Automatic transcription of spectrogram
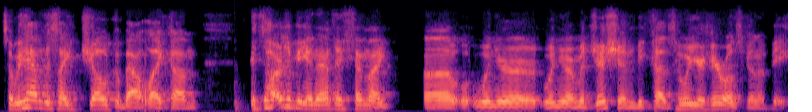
so we have this like joke about like um, it's hard to be an anti-Semite uh, when you're when you're a magician because who are your heroes going to be?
